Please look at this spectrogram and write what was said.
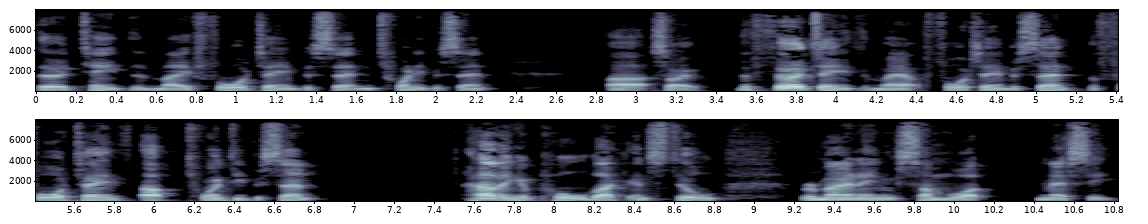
13th of May, 14% and 20%. Uh, sorry, the 13th of May up 14%, the 14th up 20%, having a pullback and still remaining somewhat messy.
